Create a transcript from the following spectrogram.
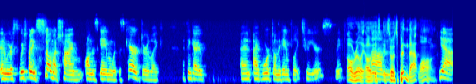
and we were we are spending so much time on this game and with this character. Like, I think I and I've worked on the game for like two years, maybe. Oh, really? Oh, it's, Um, it's, so it's been that long. Yeah,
